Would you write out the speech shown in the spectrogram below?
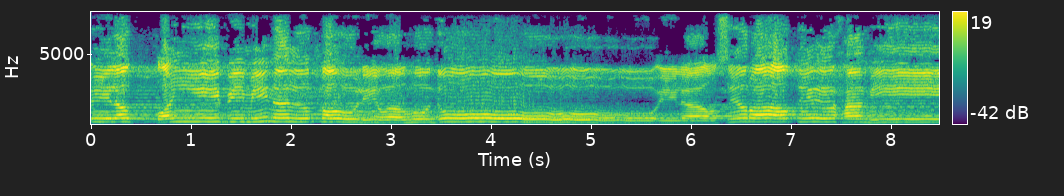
إلى الطيب من القول وهدوا إلى صراط الحميد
